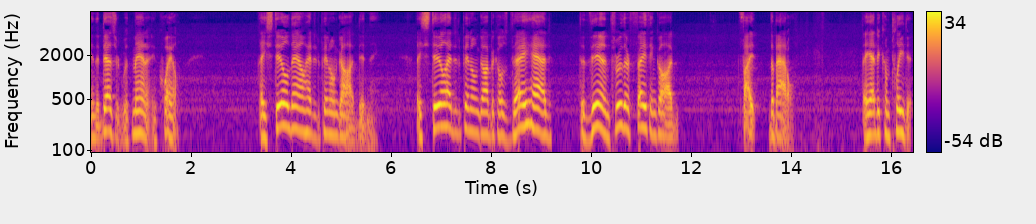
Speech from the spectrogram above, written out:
in the desert with manna and quail. They still now had to depend on God, didn't they? They still had to depend on God because they had to then, through their faith in God, fight the battle. They had to complete it.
